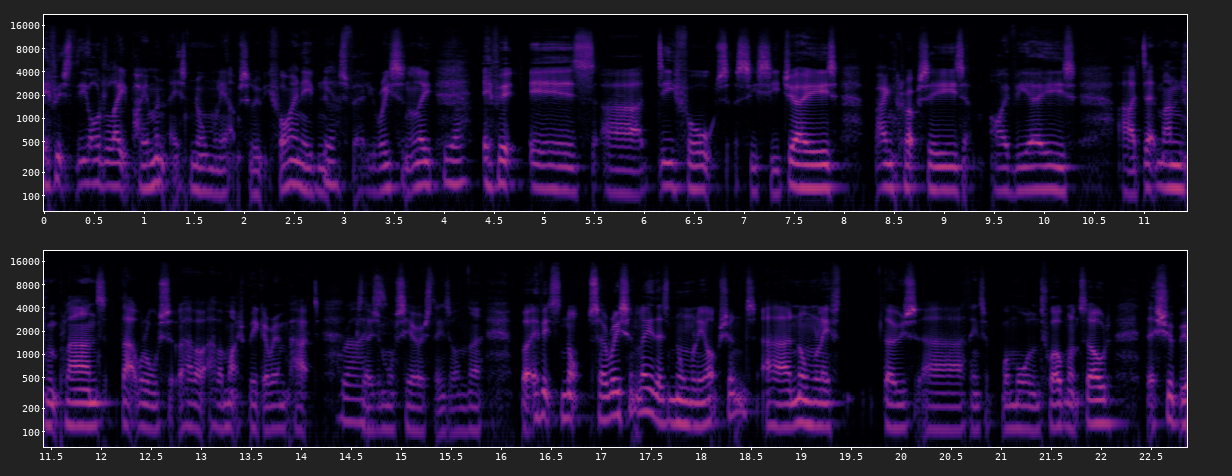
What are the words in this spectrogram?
If it's the odd late payment, it's normally absolutely fine, even Yeah. if it's fairly recently. Yeah. If it is uh, defaults, CCJs, bankruptcies, IVAs, uh, debt management plans, that will also have a, have a much bigger impact because those are more serious things on there. But if it's not so recently, there's normally options. Uh, normally, if those uh, things were more than 12 months old, there should be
